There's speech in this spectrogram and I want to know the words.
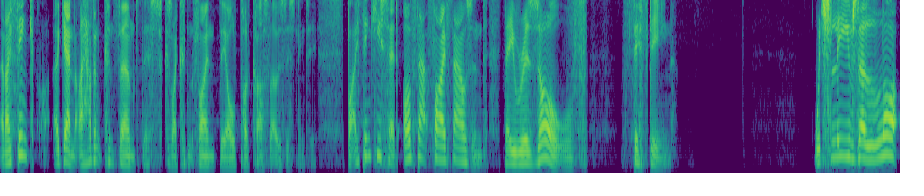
And I think, again, I haven't confirmed this because I couldn't find the old podcast that I was listening to. But I think he said of that 5,000, they resolve 15, which leaves a lot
